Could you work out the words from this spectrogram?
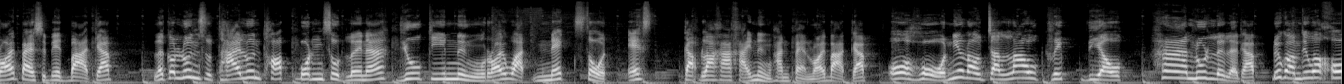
1,281 บาทครับ แล้วก็รุ่นสุดท้ายรุ่นท็อปบนสุดเลยนะยูกีน100 วัตต์ Nexo X กับราคาขาย 1,800 บาทครับ โอ้โห นี่เราจะเล่าคลิปเดียว 5 รุ่นเลยเหรอครับ ด้วยความที่ว่าข้อ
